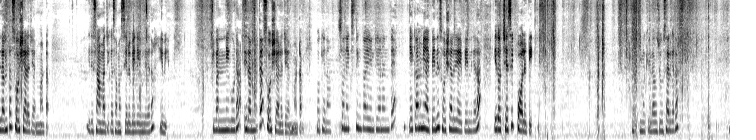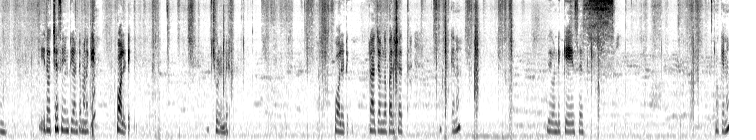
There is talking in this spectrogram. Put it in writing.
ఇదంతా సోషియాలజీ అనమాట ఇది సామాజిక సమస్యలు వెళ్ళి ఉంది కదా ఇవి. ఇవన్నీ కూడా ఇదంతా సోషియాలజీ అనమాట ఓకేనా? సో నెక్స్ట్ ఇంకా ఏంటి అని అంటే ఎకానమీ అయిపోయింది సోషియాలజీ అయిపోయింది కదా ఇది వచ్చేసి పాలిటీ. మీకు ఇందాక చూసారు కదా? ఇది వచ్చేసి ఏంటి అంటే మనకి పాలిటీ. చూడండి. పాలిటీ. రాజ్యాంగ పరిషత్. ఓకేనా? ఇదిగోండి కేసెస్. ఓకేనా?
